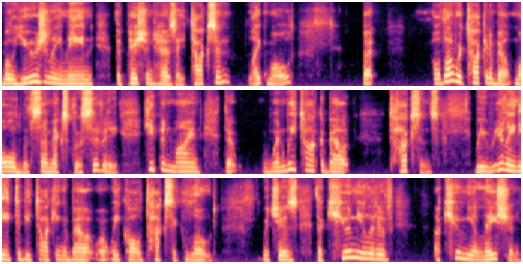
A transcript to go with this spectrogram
will usually mean the patient has a toxin like mold. But although we're talking about mold with some exclusivity, keep in mind that when we talk about toxins, we really need to be talking about what we call toxic load, which is the cumulative accumulation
